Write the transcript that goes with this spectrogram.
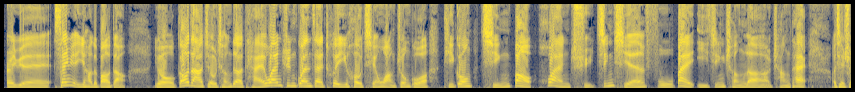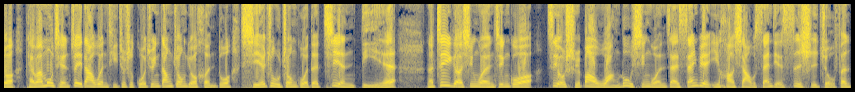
二月三月一号的报道。有高达九成的台湾军官在退役后前往中国提供情报换取金钱，腐败已经成了常态。而且说，台湾目前最大问题就是国军当中有很多协助中国的间谍。那这个新闻经过自由时报网络新闻在三月一号下午三点四十九分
